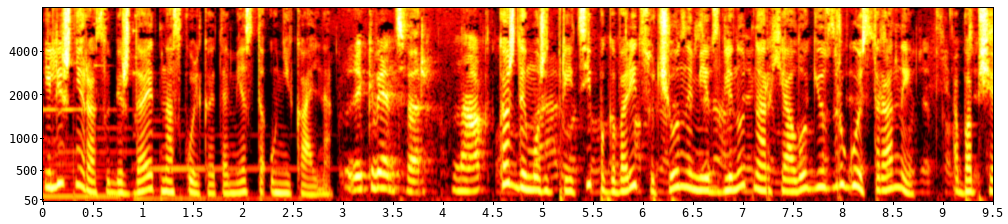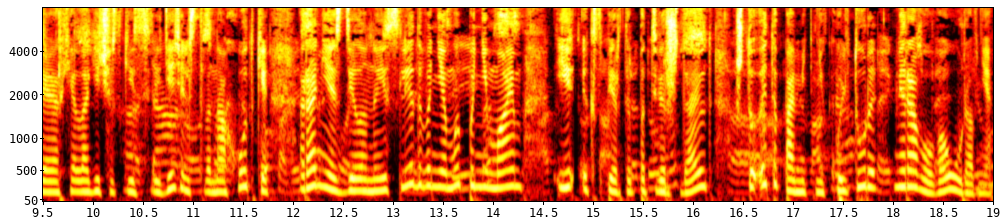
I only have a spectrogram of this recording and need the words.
и лишний раз убеждает, насколько это место уникально. Каждый может прийти, поговорить с учеными и взглянуть на археологию с другой стороны. Обобщая археологические свидетельства, находки, ранее сделанные исследования, мы понимаем, и эксперты подтверждают, что это памятник культуры мирового уровня.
